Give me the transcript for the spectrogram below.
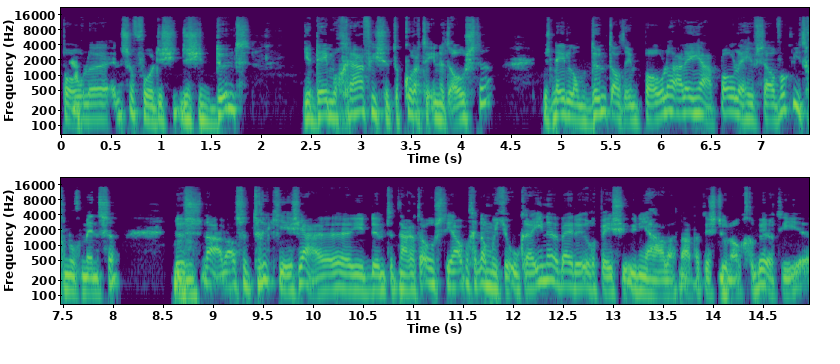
Polen ja. enzovoort. Dus, dus je dumpt je demografische tekorten in het oosten. Dus Nederland dumpt dat in Polen. Alleen ja, Polen heeft zelf ook niet genoeg mensen. Dus mm. nou, als het trucje is, ja, uh, je dumpt het naar het oosten, ja, dan moet je Oekraïne bij de Europese Unie halen. Nou, dat is toen ook gebeurd. Die uh,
